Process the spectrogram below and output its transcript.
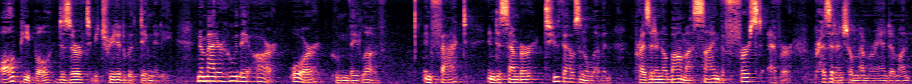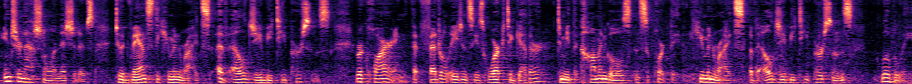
All people deserve to be treated with dignity, no matter who they are or whom they love. In fact, in December 2011, President Obama signed the first ever presidential memorandum on international initiatives to advance the human rights of LGBT persons, requiring that federal agencies work together to meet the common goals and support the human rights of LGBT persons globally.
